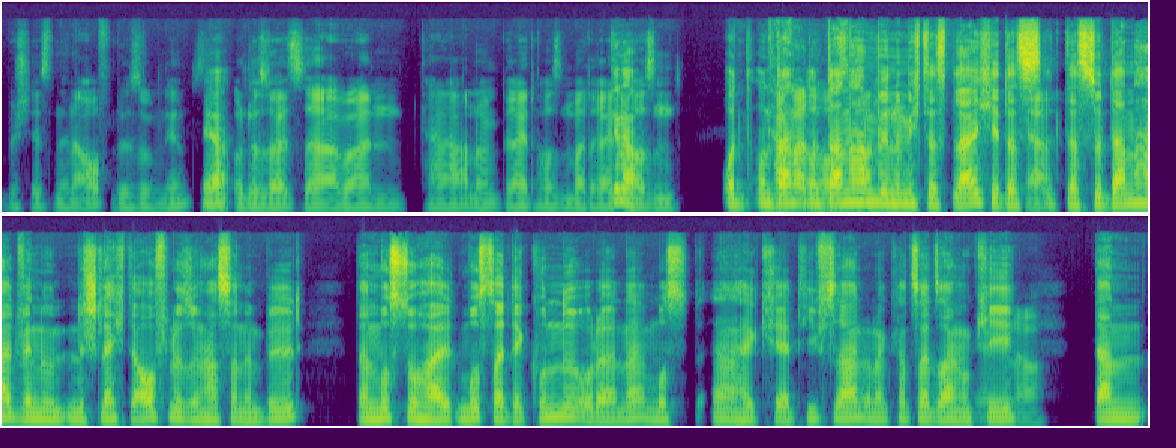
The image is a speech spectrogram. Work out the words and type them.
beschissenen Auflösung nimmst ja. und du sollst da aber, ein, keine Ahnung, 3000 mal 3000 genau. Und, und dann, und dann haben wir nämlich das Gleiche, dass, ja. dass du dann halt, wenn du eine schlechte Auflösung hast an einem Bild, dann musst du halt, muss halt der Kunde oder ne, muss äh, halt kreativ sein und dann kannst du halt sagen, okay, ja, genau. dann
